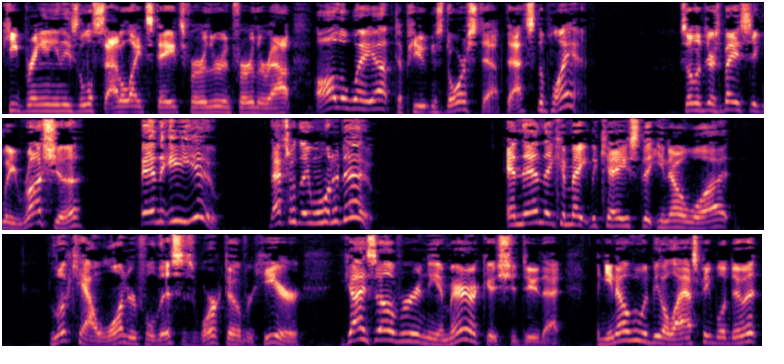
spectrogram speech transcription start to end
keep bringing in these little satellite states further and further out, all the way up to Putin's doorstep. That's the plan. So that there's basically Russia and the EU. That's what they want to do. And then they can make the case that, you know what? Look how wonderful this has worked over here. You guys over in the Americas should do that. And you know who would be the last people to do it?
